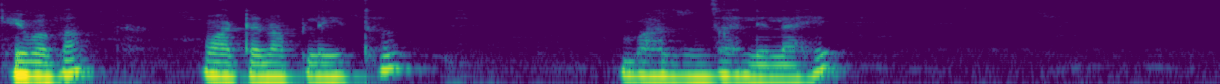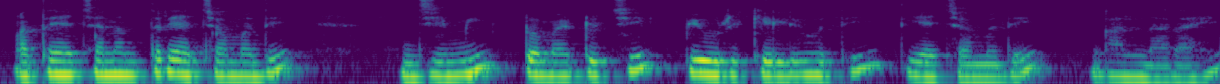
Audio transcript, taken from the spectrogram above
हे बघा वाटण आपलं इथं भाजून झालेलं आहे. आता याच्यानंतर याच्यामध्ये जी मी टोमॅटोची प्युरी केली होती ती याच्यामध्ये घालणार आहे.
